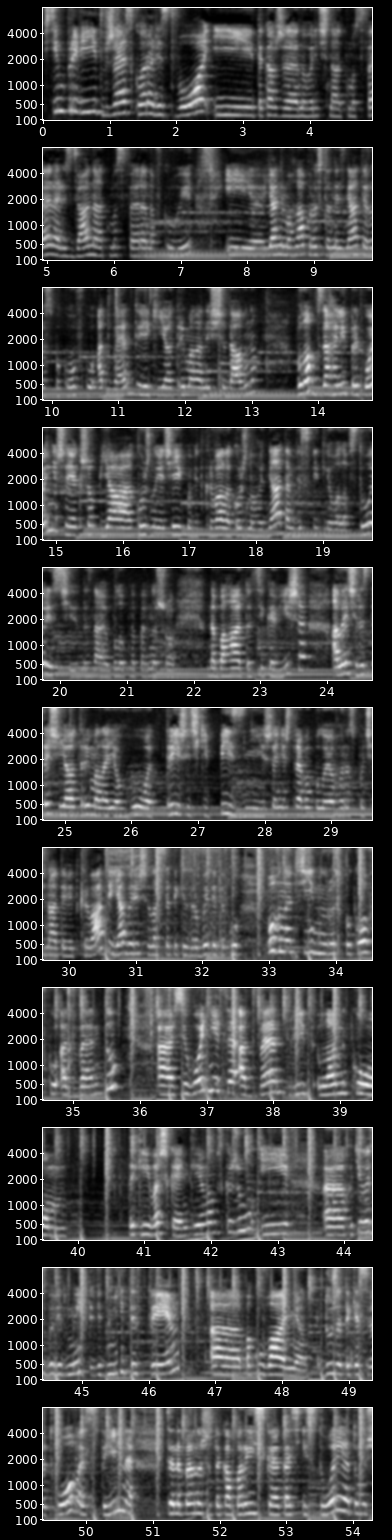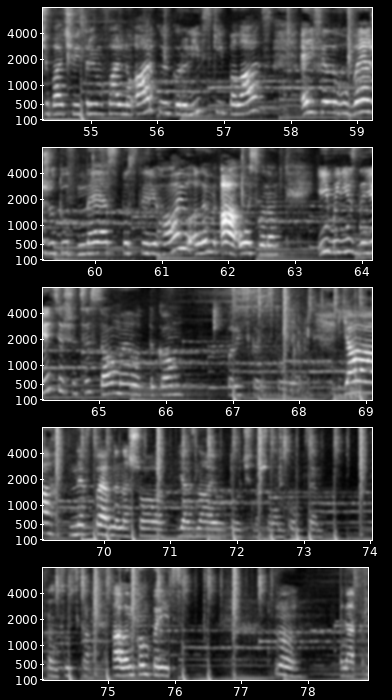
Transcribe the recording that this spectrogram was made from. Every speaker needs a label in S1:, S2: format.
S1: Всім привіт! Вже скоро Різдво і така вже новорічна атмосфера, різдвяна атмосфера навкруги. І я не могла просто не зняти розпаковку адвенту, який я отримала нещодавно. Було б взагалі прикольніше, якщо б я кожну ячейку відкривала кожного дня, там висвітлювала в сторіс, чи не знаю, було б напевно, що набагато цікавіше. Але через те, що я отримала його трішечки пізніше, ніж треба було його розпочинати відкривати, я вирішила все-таки зробити таку повноцінну розпаковку адвенту. А сьогодні це адвент від Lancome. Такий важкенький, я вам скажу. І хотілося б відмити, відмітити е, пакування. Дуже таке святкове, стильне. Це, напевно, що така паризька якась історія, тому що бачу і тріумфальну арку, і королівський палац. Ейфелеву вежу тут не спостерігаю, але. А, ось вона. І мені здається, що це саме от така паризька історія. Я не впевнена, що я знаю точно, що Ланком це французька, Аленком Паріс. Ну,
